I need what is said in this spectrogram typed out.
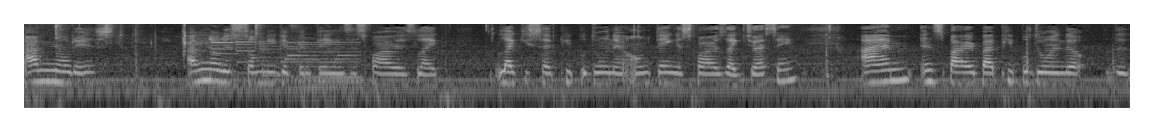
I've noticed I've noticed so many different things as far as like like you said people doing their own thing as far as like dressing. I'm inspired by people doing the the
